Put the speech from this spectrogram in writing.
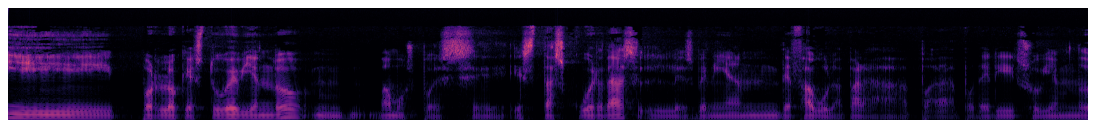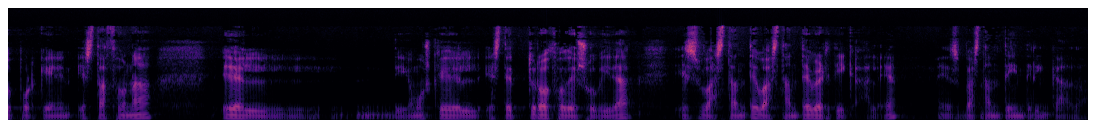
y por lo que estuve viendo, mm, vamos, pues eh, estas cuerdas les venían de fábula para, poder ir subiendo, porque en esta zona, el, digamos que este trozo de subida es bastante, bastante vertical, ¿eh? es bastante intrincado.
